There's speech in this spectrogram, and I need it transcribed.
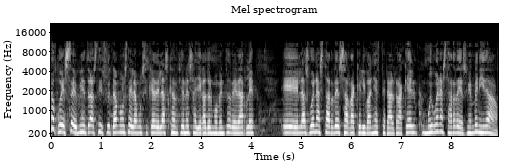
Bueno, pues eh, mientras disfrutamos de la música y de las canciones, ha llegado el momento de darle eh, las buenas tardes a Raquel Ibáñez Peral. Raquel, muy buenas tardes, bienvenida.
